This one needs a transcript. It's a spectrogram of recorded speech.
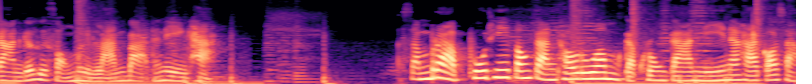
การก็คือ 20,000 ล้านบาทนั่นเองค่ะสำหรับผู้ที่ต้องการเข้าร่วมกับโครงการนี้นะคะ ก็สา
